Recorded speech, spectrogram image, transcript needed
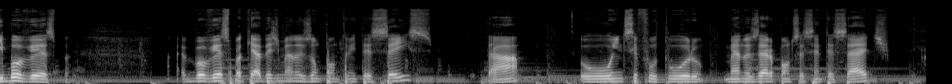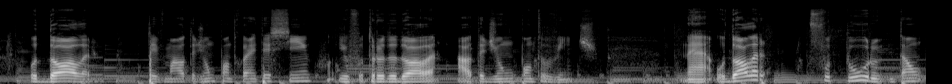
Ibovespa. Ibovespa queda de menos 1,36, tá? O índice futuro menos 0,67. O dólar teve uma alta de 1,45 e o futuro do dólar alta de 1,20. Né? O dólar futuro, então,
